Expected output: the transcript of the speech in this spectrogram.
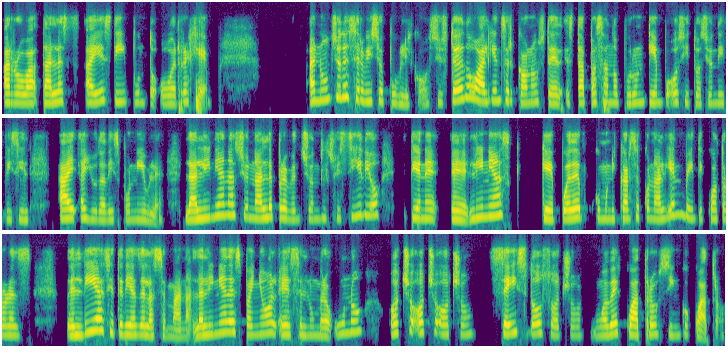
arroba Anuncio de servicio público. Si usted o alguien cercano a usted está pasando por un tiempo o situación difícil, hay ayuda disponible. La Línea Nacional de Prevención del Suicidio tiene eh, líneas que puede comunicarse con alguien 24 horas del día, 7 días de la semana. La línea de español es el número 1-888-628-9454.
